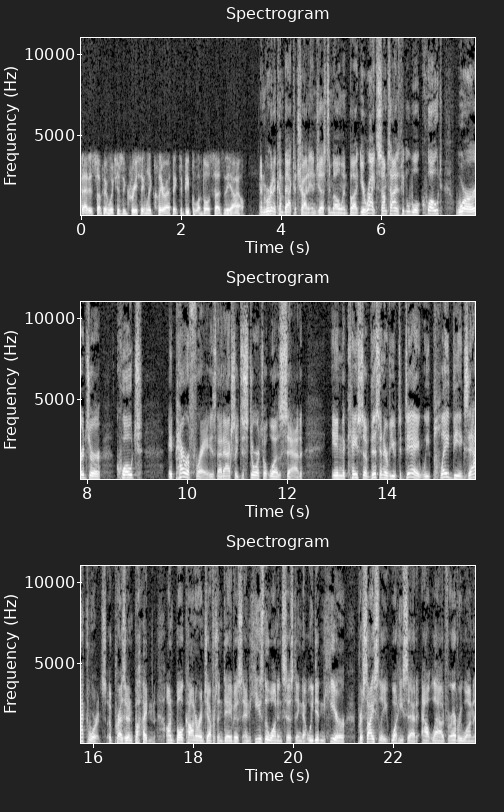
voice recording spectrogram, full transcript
that is something which is increasingly clear, I think, to people on both sides of the aisle. And we're going to come back to China in just a moment. But you're right. Sometimes people will quote words or quote a paraphrase that actually distorts what was said. In the case of this interview today, we played the exact words of President Biden on Bull Connor and Jefferson Davis, and he's the one insisting that we didn't hear precisely what he said out loud for everyone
